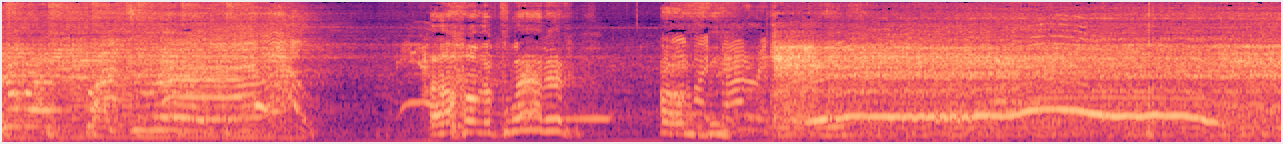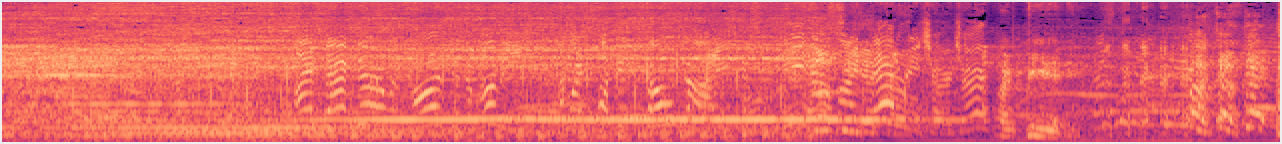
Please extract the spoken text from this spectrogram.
You must fight to live. On the planet of My the beat it. One, two, three.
